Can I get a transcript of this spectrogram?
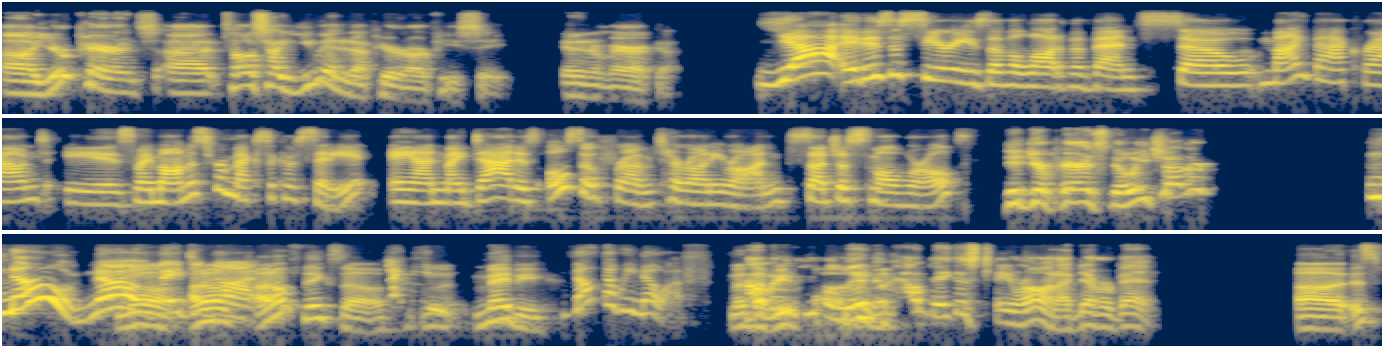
Uh, your parents, uh, tell us how you ended up here at RPC and in America. Yeah, it is a series of a lot of events. So, my background is my mom is from Mexico City, and my dad is also from Tehran, Iran. Such a small world. Did your parents know each other? No, no, they did don't. I don't think so. I mean- Maybe. Not that we know of. Not How many people live? How big is Tehran? I've never been. Uh, it's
